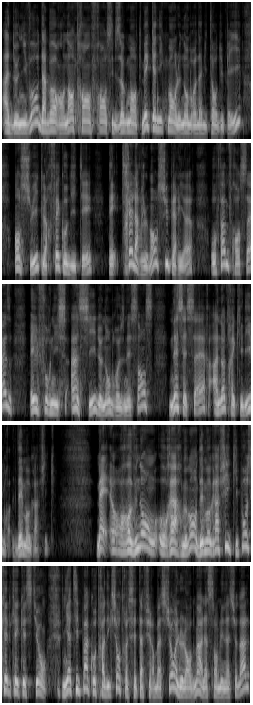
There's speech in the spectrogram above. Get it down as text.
À deux niveaux. D'abord, en entrant en France, ils augmentent mécaniquement le nombre d'habitants du pays. Ensuite, leur fécondité est très largement supérieure aux femmes françaises et ils fournissent ainsi de nombreuses naissances nécessaires à notre équilibre démographique. Mais revenons au réarmement démographique qui pose quelques questions. N'y a-t-il pas contradiction entre cette affirmation et le lendemain à l'Assemblée nationale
